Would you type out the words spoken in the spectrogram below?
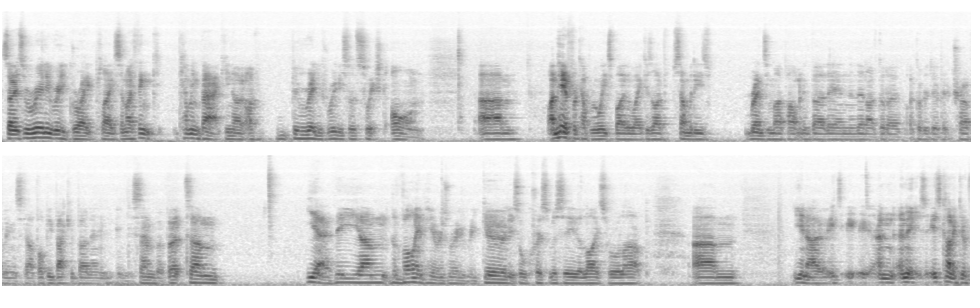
So it's a really, really great place. And I think coming back, you know, I've been really, really sort of switched on. Um, I'm here for a couple of weeks, by the way, because I've somebody's renting my apartment in Berlin, and then I've got to I've got to do a bit of traveling and stuff. I'll be back in Berlin in December, but. Um, yeah, the um, the vibe here is really really good. It's all Christmassy. The lights are all up. Um, you know, it, it, and and it's it's kind of good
